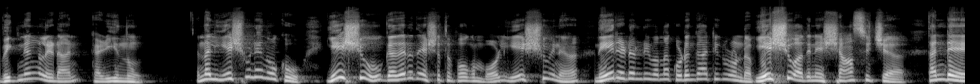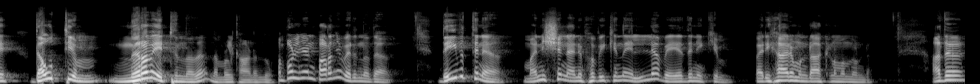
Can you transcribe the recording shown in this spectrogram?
വിഘ്നങ്ങളിടാൻ കഴിയുന്നു. എന്നാൽ യേശുവിനെ നോക്കൂ. യേശു ഗദരദേശത്ത് പോകുമ്പോൾ യേശുവിന് നേരിടേണ്ടി വന്ന കൊടുങ്കാറ്റുകളുണ്ട്. യേശു അതിനെ ശാസിച്ച് തന്റെ ദൗത്യം നിറവേറ്റുന്നത് നമ്മൾ കാണുന്നു. അപ്പോൾ ഞാൻ പറഞ്ഞു വരുന്നത് ദൈവത്തിന് മനുഷ്യൻ അനുഭവിക്കുന്ന എല്ലാ വേദനയ്ക്കും പരിഹാരമുണ്ടാക്കണമെന്നുണ്ട് അത്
